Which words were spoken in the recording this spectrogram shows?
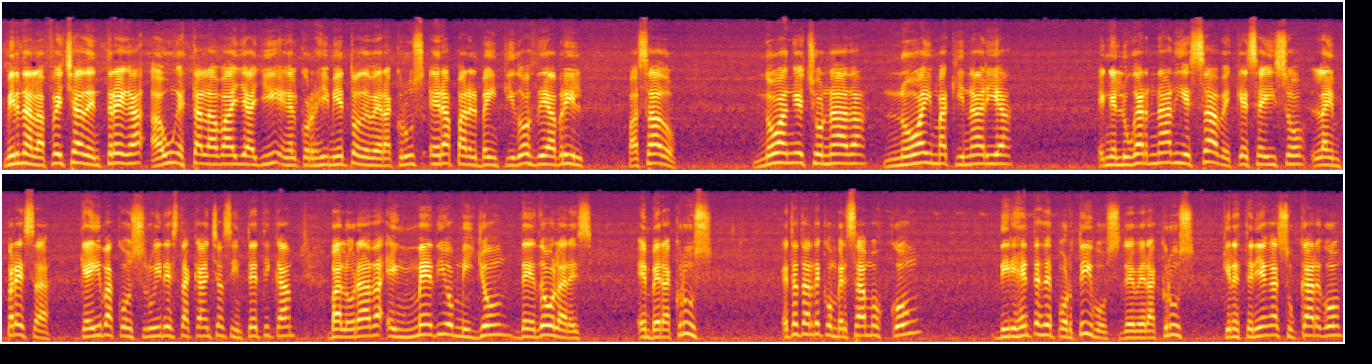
Mirna, la fecha de entrega aún está la valla allí en el corregimiento de Veracruz. Era para el 22 de abril pasado. No han hecho nada, no hay maquinaria. En el lugar nadie sabe qué se hizo. La empresa que iba a construir esta cancha sintética valorada en medio millón de dólares en Veracruz. Esta tarde conversamos con dirigentes deportivos de Veracruz, quienes tenían a su cargo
